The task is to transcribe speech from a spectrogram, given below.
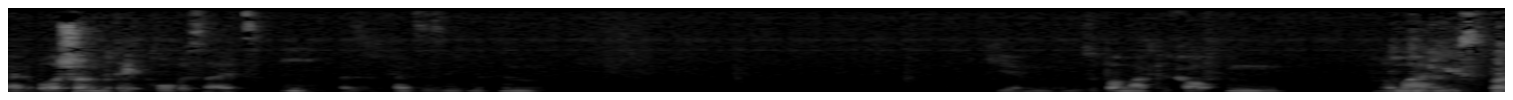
Ja, du brauchst schon recht grobes Salz. Mhm. Also du kannst es nicht mit einem hier im, im Supermarkt gekauften normalen kriegst bei-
